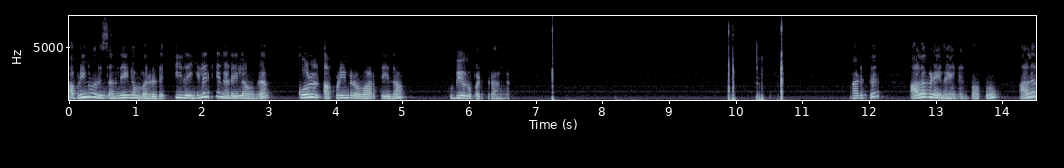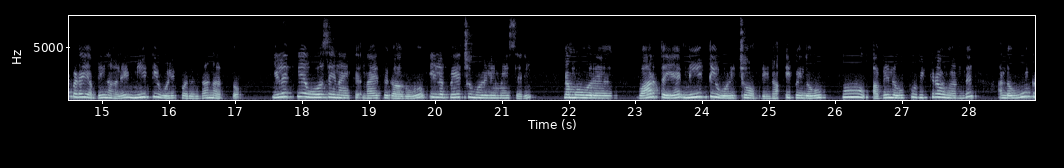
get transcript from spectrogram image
அப்படின்னு ஒரு சந்தேகம் வர்றது. இதை இலக்கிய நடையில் அவங்க கொல் அப்படின்ற வார்த்தையை தான் உபயோகப்படுத்துறாங்க. அடுத்து அளபடைனா என்னன்னு பார்ப்போம். அளபடை அப்படின்னாலே நீட்டி ஒழிப்பதுன்னு தான் அர்த்தம். இலக்கிய ஓசை நயக்க நயத்துக்காகவோ இல்லை பேச்சு மொழியிலுமே சரி நம்ம ஒரு வார்த்தையை நீட்டி ஒழிச்சோம் அப்படின்னா இப்போ இந்த ஊ அப்படின்ற உப்பு விற்கிறவங்க வந்து அந்த ஊன்ற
